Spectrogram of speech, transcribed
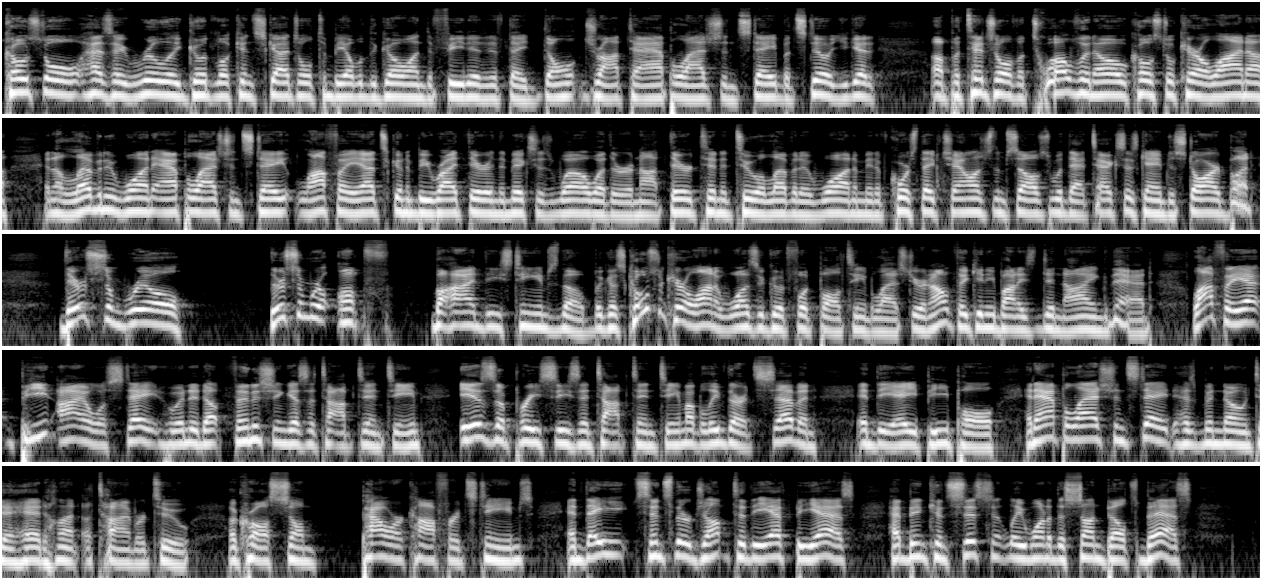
Coastal has a really good looking schedule to be able to go undefeated if they don't drop to Appalachian State, but still you get a potential of a 12 and 0 Coastal Carolina, an 11 and 1 Appalachian State. Lafayette's going to be right there in the mix as well, whether or not they're 10 and 2, 11 and 1. I mean, of course, they've challenged themselves with that Texas game to start, but there's some real there's some real umph behind these teams, though, because Coastal Carolina was a good football team last year, and I don't think anybody's denying that. Lafayette beat Iowa State, who ended up finishing as a top 10 team, is a preseason top 10 team. I believe they're at seven in the AP poll. And Appalachian State has been known to headhunt a time or two across some power conference teams. And they, since their jump to the FBS, have been consistently one of the Sun Belt's best.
